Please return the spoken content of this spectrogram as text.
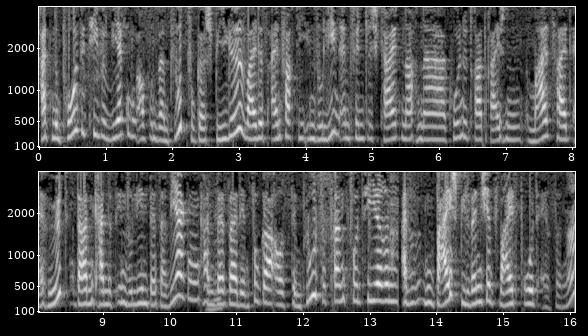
hat eine positive Wirkung auf unseren Blutzuckerspiegel, weil das einfach die Insulinempfindlichkeit nach einer kohlenhydratreichen Mahlzeit erhöht. Dann kann das Insulin besser wirken, kann besser den Zucker aus dem Blut transportieren. Also ein Beispiel, wenn ich jetzt Weißbrot esse, ne?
